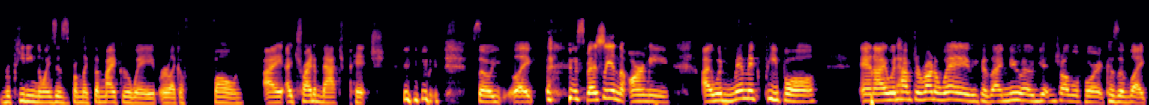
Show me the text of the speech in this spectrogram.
repeating noises from like the microwave or like a phone i i try to match pitch so like especially in the army i would mimic people and i would have to run away because i knew i would get in trouble for it because of like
